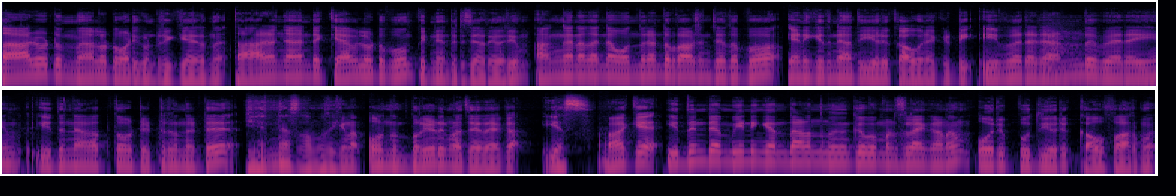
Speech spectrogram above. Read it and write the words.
താഴോട്ട് മേലോട്ട് ഓടിക്കൊണ്ടിരിക്കുകയായിരുന്നു. താഴെ ഞാൻ എന്റെ ക്യാബിലോട്ട് പോകും പിന്നെ തിരിച്ചറിയ വരും. അങ്ങനെ തന്നെ ഒന്ന് രണ്ട് പ്രാവശ്യം ചെയ്തപ്പോൾ എനിക്ക് ഇതിനകത്ത് ഈ ഒരു കൗനെ കിട്ടി. ഇവരെ രണ്ടുപേരെയും ഇതിനകത്തോട്ട് ഇട്ടിരുന്നിട്ട് എന്നെ സമ്മതിക്കണം. ഒന്ന് ബ്രീഡ് കൂടെ ചെയ്തേക്കാം. യെസ് ഓക്കെ ഇതിന്റെ മീനിങ് എന്താണെന്ന് നിങ്ങൾക്ക് ഇപ്പൊ മനസ്സിലായി കാണും. ഒരു പുതിയൊരു കൗ ഫാർമ്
